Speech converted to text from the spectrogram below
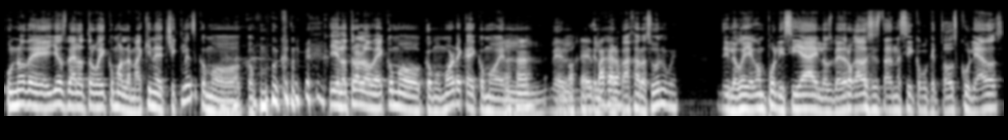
uno de ellos ve al otro güey como la máquina de chicles, como, como y el otro lo ve como, como Mordecai, como el, el, El- el- el pájaro. el pájaro azul, güey. Y luego llega un policía y los ve drogados y están así como que todos culeados.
